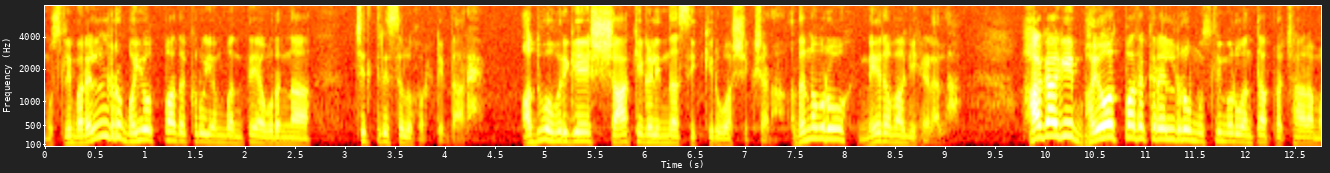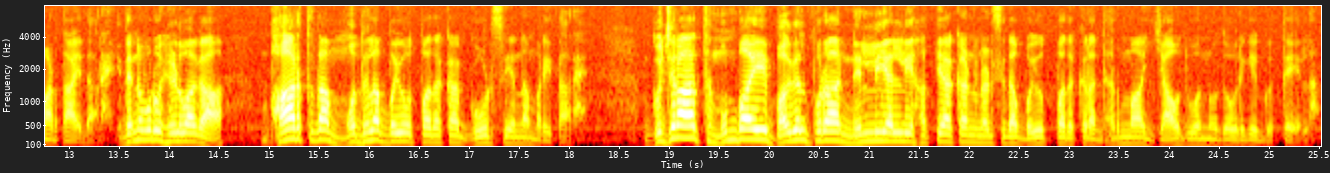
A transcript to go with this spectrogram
ಮುಸ್ಲಿಮರೆಲ್ಲರೂ ಭಯೋತ್ಪಾದಕರು ಎಂಬಂತೆ ಅವರನ್ನ ಚಿತ್ರಿಸಲು ಹೊರಟಿದ್ದಾರೆ. ಅದು ಅವರಿಗೆ ಶಾಖೆಗಳಿಂದ ಸಿಕ್ಕಿರುವ ಶಿಕ್ಷಣ. ಅದನ್ನವರು ನೇರವಾಗಿ ಹೇಳಲ್ಲ. ಹಾಗಾಗಿ ಭಯೋತ್ಪಾದಕರೆಲ್ಲರೂ ಮುಸ್ಲಿಮರು ಅಂತ ಪ್ರಚಾರ ಮಾಡ್ತಾ ಇದ್ದಾರೆ. ಇದನ್ನವರು ಹೇಳುವಾಗ ಭಾರತದ ಮೊದಲ ಭಯೋತ್ಪಾದಕ ಗೋಡ್ಸೆಯನ್ನ ಮರೀತಾರೆ. ಗುಜರಾತ್, ಮುಂಬೈ, ಬಾಗಲ್ಪುರ, ನೆಲ್ಲಿಯಲ್ಲಿ ಹತ್ಯಾಕಾಂಡ ನಡೆಸಿದ ಭಯೋತ್ಪಾದಕರ ಧರ್ಮ ಯಾವುದು ಅನ್ನೋದು ಅವರಿಗೆ ಗೊತ್ತೇ ಇಲ್ಲ.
